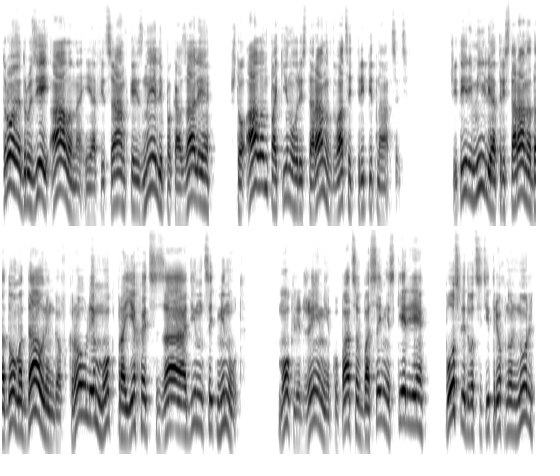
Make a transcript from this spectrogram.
Трое друзей Алана и официантка из Нелли показали, что Алан покинул ресторан в 23.15. Четыре мили от ресторана до дома Даулингов Кроули мог проехать за 11 минут. Мог ли Джейми купаться в бассейне с Керри после 23.00,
